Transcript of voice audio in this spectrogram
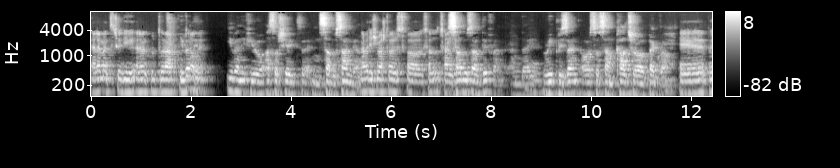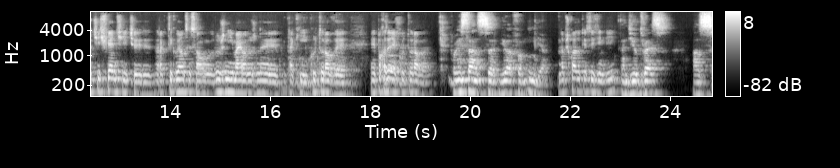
element, czyli element kultura, Even kulturowy. Even if you associate uh, in sadhu sangha, Nawet jeśli masz towarzystwo sadhu sangha. sadhus are different and they represent also some cultural background. E, Ci święci czy praktykujący są różni i mają różny taki kulturowy, e, pochodzenie kulturowe. For instance, uh, you are from India Na przykład ty jesteś z Indii, and you dress as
